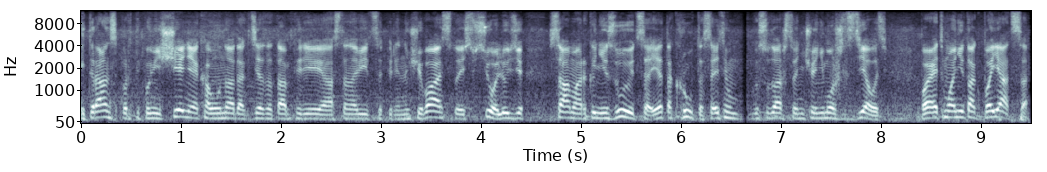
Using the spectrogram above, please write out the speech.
и транспорт, и помещения, кому надо где-то там переостановиться, переночевать. То есть все, люди самоорганизуются, и это круто. С этим государство ничего не может сделать. Поэтому они так боятся,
